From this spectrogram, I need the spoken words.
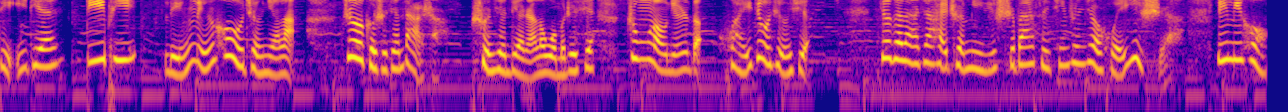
第一天，第一批零零后成年了，这可是件大事儿，瞬间点燃了我们这些中老年人的怀旧情绪。就在大家还沉迷于十八岁青春劲儿回忆时，零零后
